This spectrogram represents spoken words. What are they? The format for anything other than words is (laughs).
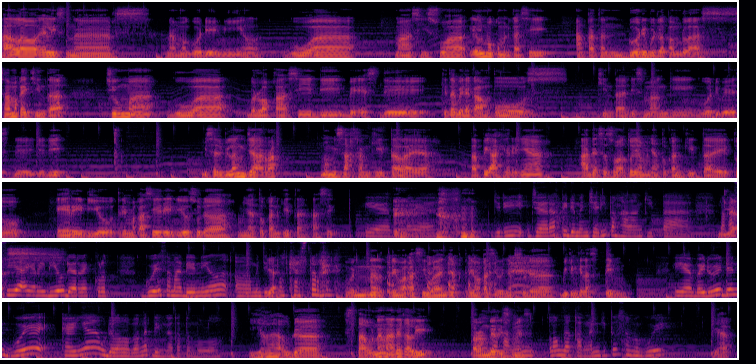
Halo eh, listeners, nama gue Daniel. Gua mahasiswa Ilmu Komunikasi angkatan 2018 sama kayak Cinta. Cuma gua berlokasi di BSD. Kita beda kampus. Cinta di Semanggi, gua di BSD. Jadi bisa dibilang jarak memisahkan kita lah ya. Tapi akhirnya ada sesuatu yang menyatukan kita yaitu E-Radio. Terima kasih E-Radio sudah menyatukan kita. Asik. Iya benar ya. (laughs) Jadi jarak tidak menjadi penghalang kita. Makasih Yes. ya Radio udah rekrut gue sama Daniel uh, menjadi Ya. podcaster. Bener, terima kasih (laughs) banyak. Terima kasih banyak sudah bikin kita setim. Iya by the way Dan gue kayaknya udah lama banget deh nggak ketemu lo. Iyalah, udah setahunan ada kali orang Lo dari semester. lo nggak kangen gitu sama gue? Ya,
